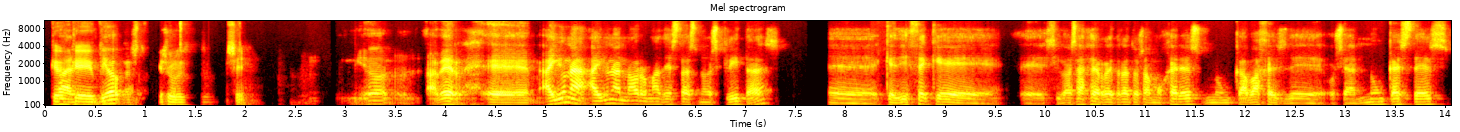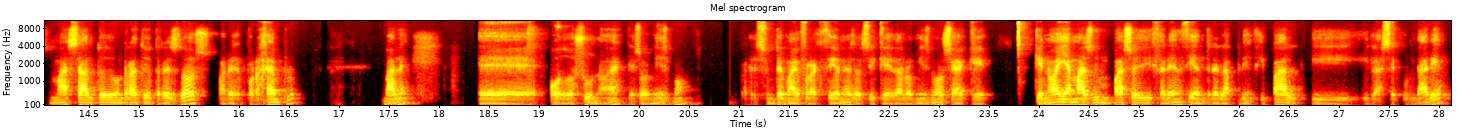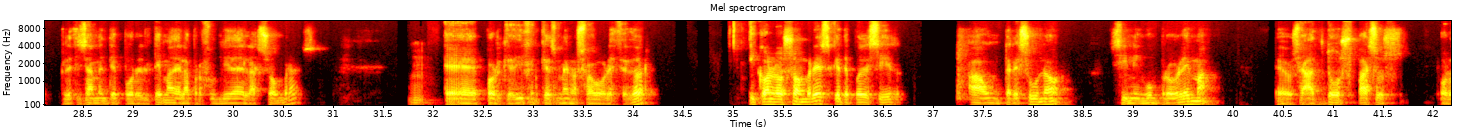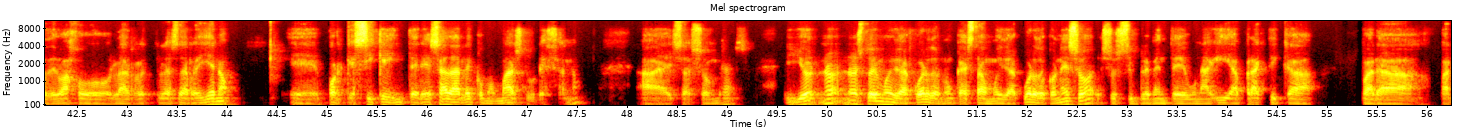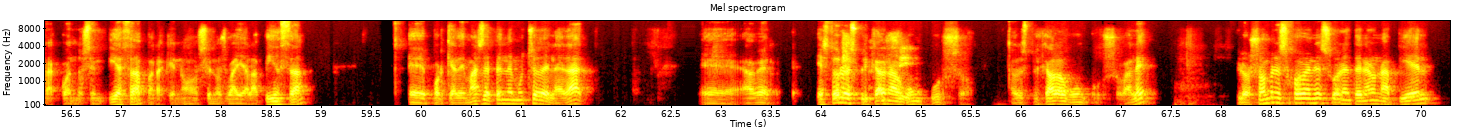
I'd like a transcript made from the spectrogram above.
Creo que yo, sí. a ver, eh, hay, una, hay una norma de estas no escritas que dice que eh, si vas a hacer retratos a mujeres, nunca bajes de, o sea, nunca estés más alto de un ratio 3-2, por ejemplo, ¿vale? Eh, o 2-1, ¿eh? que es lo mismo. Es un tema de fracciones, así que da lo mismo, o sea que, que no haya más de un paso de diferencia entre la principal y, la secundaria, precisamente por el tema de la profundidad de las sombras, mm. porque dicen que es menos favorecedor. Y con los hombres que te puedes ir a un 3-1 sin ningún problema, eh, o sea, dos pasos por debajo las, de relleno, eh, porque sí que interesa darle como más dureza a esas sombras. Y yo no, estoy muy de acuerdo, nunca he estado muy de acuerdo con eso, eso es simplemente una guía práctica para, cuando se empieza, para que no se nos vaya la pinza, eh, porque además depende mucho de la edad. a ver, esto lo he explicado en algún curso, lo he explicado en algún curso, ¿vale? Los hombres jóvenes suelen tener una piel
